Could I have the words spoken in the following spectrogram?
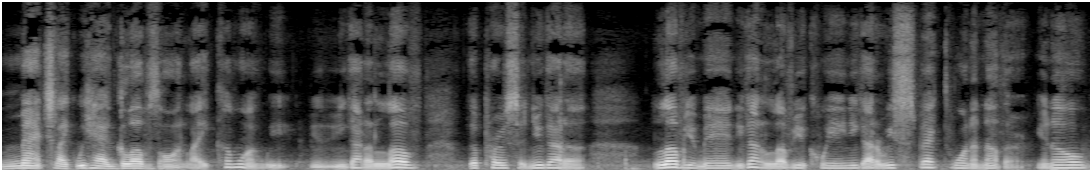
match like we had gloves on. Like, come on, we you, you gotta love the person. You gotta love your man. You gotta love your queen. You gotta respect one another. You know,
